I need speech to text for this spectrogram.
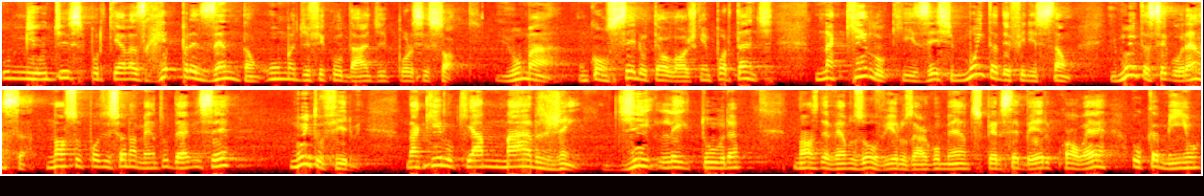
humildes porque elas representam uma dificuldade por si só. E uma, um conselho teológico importante, naquilo que existe muita definição e muita segurança, nosso posicionamento deve ser muito firme. Naquilo que há margem de leitura, nós devemos ouvir os argumentos, perceber qual é o caminho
